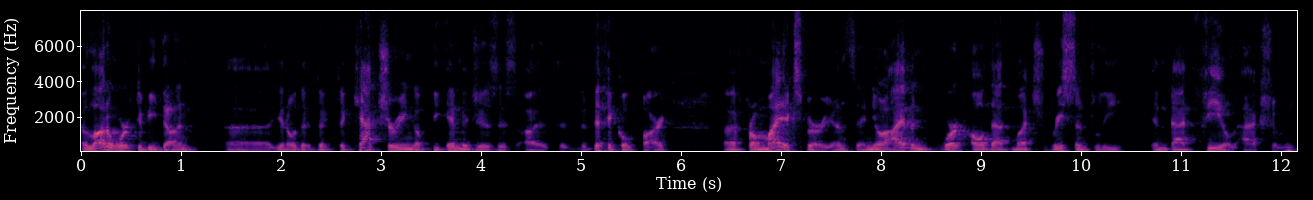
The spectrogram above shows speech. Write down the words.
a lot of work to be done. Uh, you know the, the, the capturing of the images is uh, the, the, difficult part uh, from my experience. And you know i haven't worked all that much recently in that field actually.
